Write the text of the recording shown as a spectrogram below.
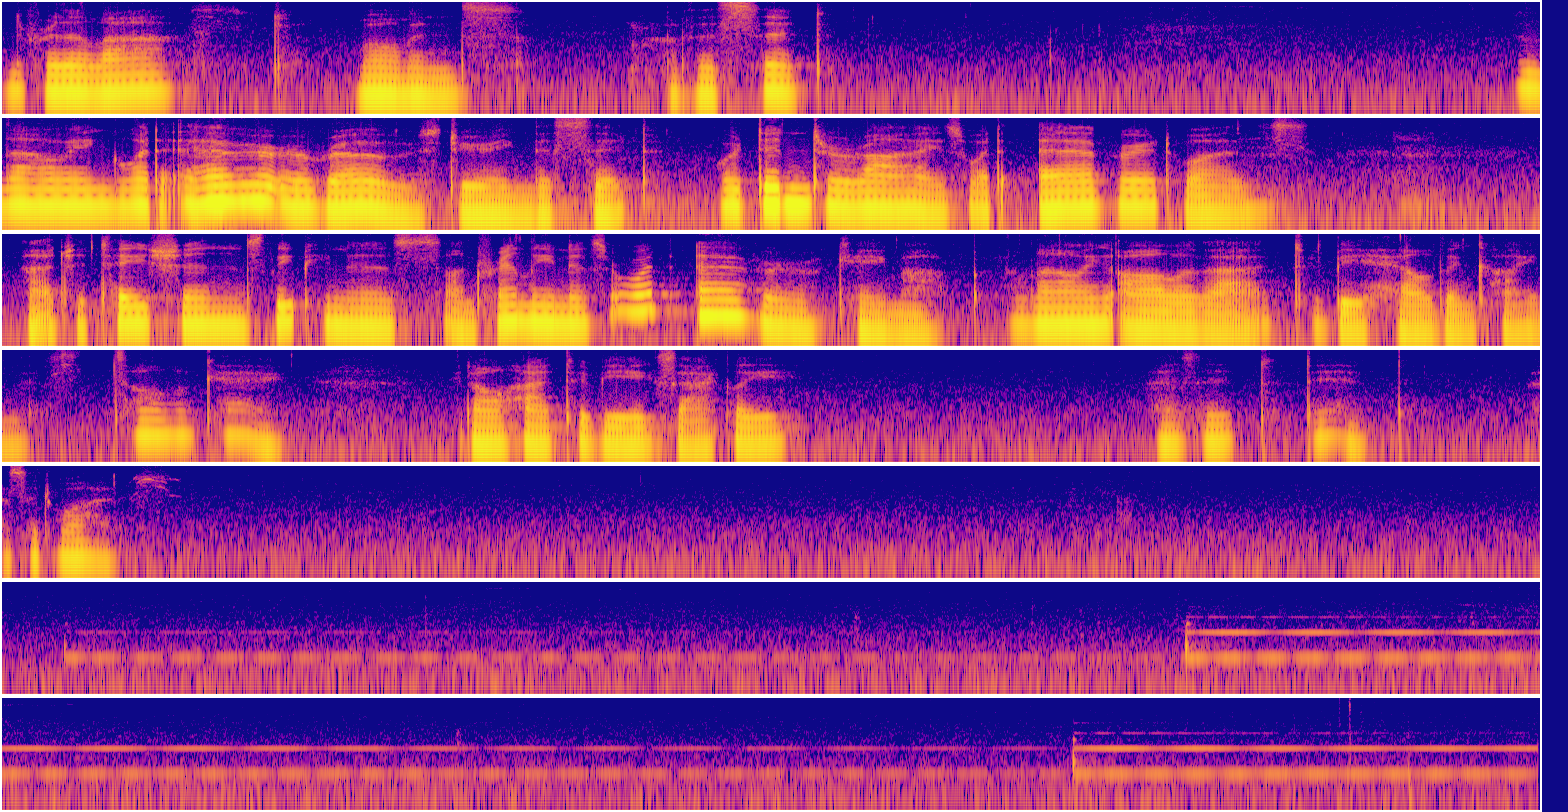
And for the last moments of the sit, allowing whatever arose during the sit or didn't arise, whatever it was, agitation, sleepiness, unfriendliness, or whatever came up, allowing all of that to be held in kindness. It's all okay. It all had to be exactly as it did, as it was.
